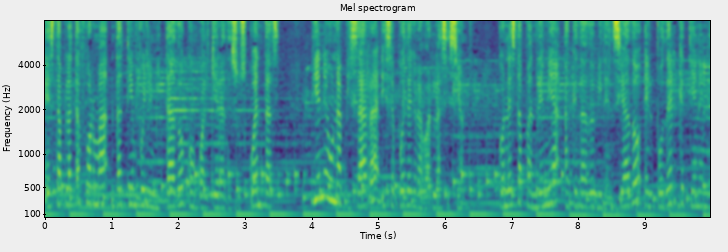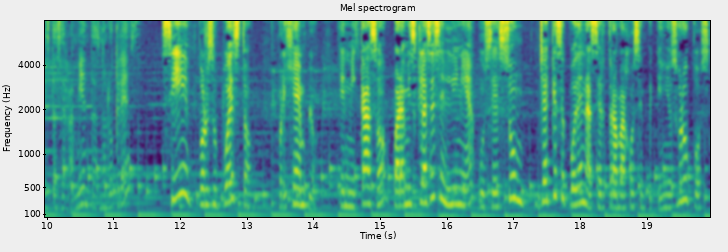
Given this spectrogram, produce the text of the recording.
Esta plataforma da tiempo ilimitado con cualquiera de sus cuentas. Tiene una pizarra y se puede grabar la sesión. Con esta pandemia ha quedado evidenciado el poder que tienen estas herramientas, ¿no lo crees? Sí, por supuesto. Por ejemplo, en mi caso, para mis clases en línea usé Zoom, ya que se pueden hacer trabajos en pequeños grupos.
